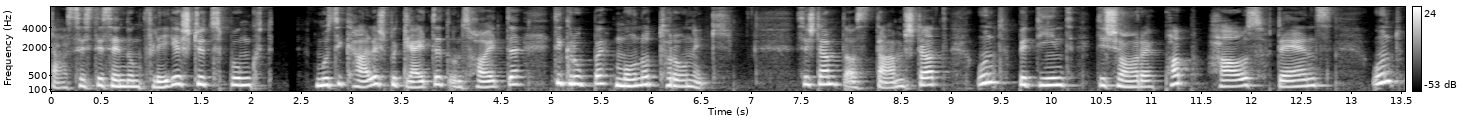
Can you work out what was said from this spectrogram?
Das ist die Sendung Pflegestützpunkt. Musikalisch begleitet uns heute die Gruppe Monotronic. Sie stammt aus Darmstadt und bedient die Genre Pop, House, Dance und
